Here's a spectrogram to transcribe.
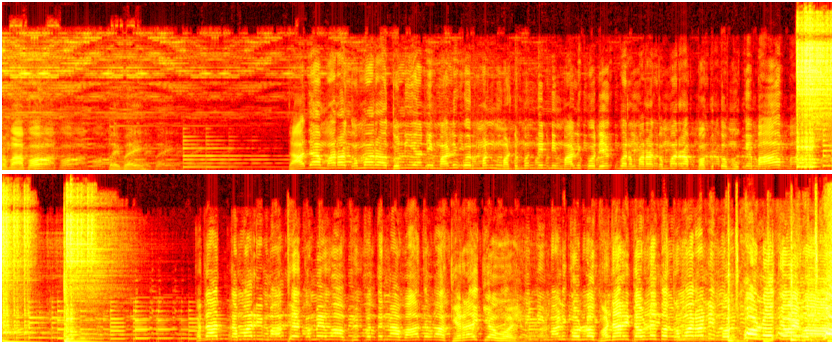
મચ્છો બાપો? ભાઈ ભાઈ. દાદા મારા ગમારા દુનિયાની માલિકો મન મઠ મંદિરની માલિકો એકવાર મારા ગમારા ભક્તો મૂકે બાપ. કદાચ તમારી માથે ગમે એવા વિપતના વાદળા ઘેરાઈ ગયા હોય. એની માલિકો નો ભંડારી તમને તો ગમારાની મઠો નો કહેવાય મઠો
